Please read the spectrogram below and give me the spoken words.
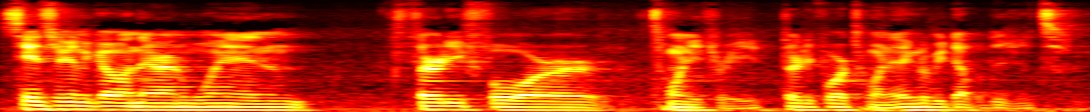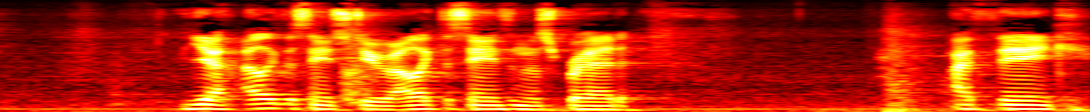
Saints are going to go in there and win 34 23, 34 20. They're going to be double digits. Yeah, I like the Saints too. I like the Saints in the spread. I think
